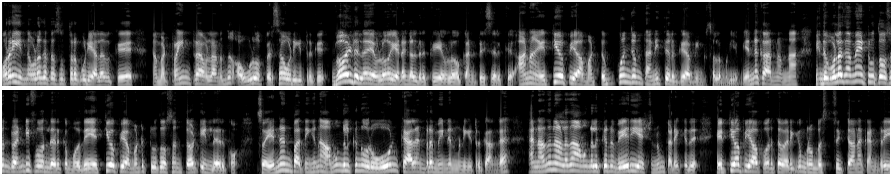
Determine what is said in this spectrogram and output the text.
முறை இந்த உலகத்தை சுற்றக்கூடிய அளவுக்கு நம்ம ட்ரெயின் ட்ராவல் ஆனது அவ்வளோ பெருசாக ஓடிக்கிட்டு இருக்கு. வேர்ல்டில் எவ்வளோ இடங்கள் இருக்கு எவ்வளோ கண்ட்ரிஸ் இருக்கு. ஆனால் எத்தியோப்பியா மட்டும் கொஞ்சம் தனித்து இருக்கு அப்படின்னு சொல்ல முடியும். என்ன காரணம்னா இந்த உலகமே டூ தௌசண்ட் டுவெண்ட்டி ஃபோரில் இருக்கும்போது எத்தியோப்பியா மட்டும் டூ தௌசண்ட் தேர்ட்டீனில் இருக்கும். ஸோ என்னன்னு பார்த்தீங்கன்னா அவங்களுக்குன்னு ஒரு ஓன் கேலண்டரை மெயின்டைன் பண்ணிக்கிட்டு இருக்காங்க. அண்ட் அதனால தான் அவங்களுக்குன்னு வேரியேஷனும் கிடைக்குது. எத்தியோப்பியா பொறுத்த வரைக்கும் ரொம்ப ஸ்ட்ரிக்டான கண்ட்ரி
